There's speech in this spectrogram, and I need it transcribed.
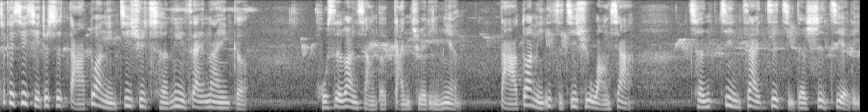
这个谢谢就是打断你继续沉溺在那一个胡思乱想的感觉里面，打断你一直继续往下沉浸在自己的世界里。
